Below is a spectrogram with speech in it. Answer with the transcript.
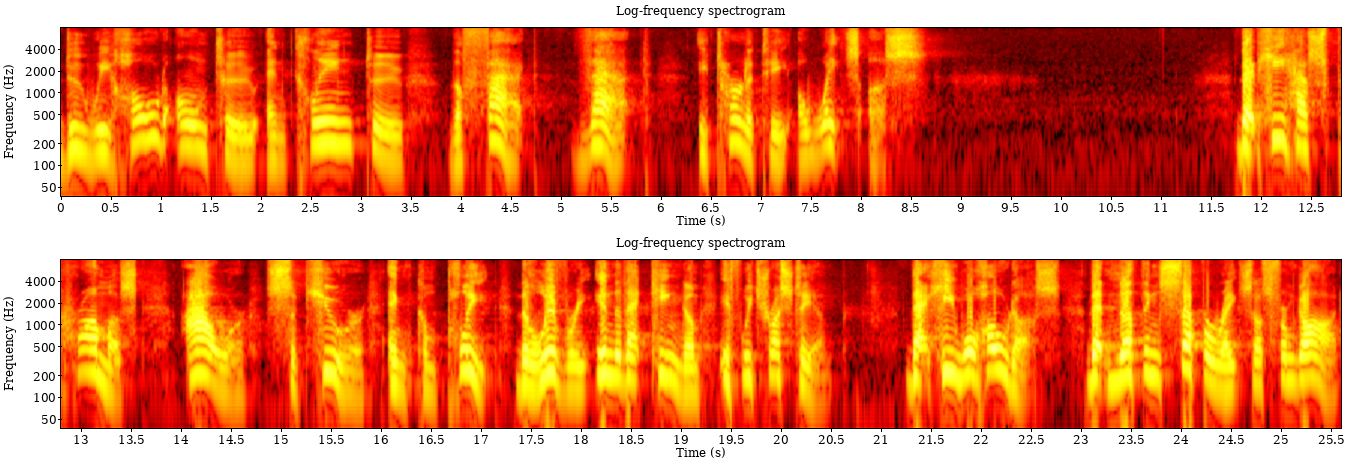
do we hold on to and cling to the fact that eternity awaits us? That He has promised our secure and complete delivery into that kingdom if we trust Him. That He will hold us. That nothing separates us from God.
